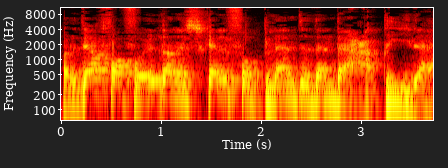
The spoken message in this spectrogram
Og det er derfor, forældrene skal forblande den der aqidah,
